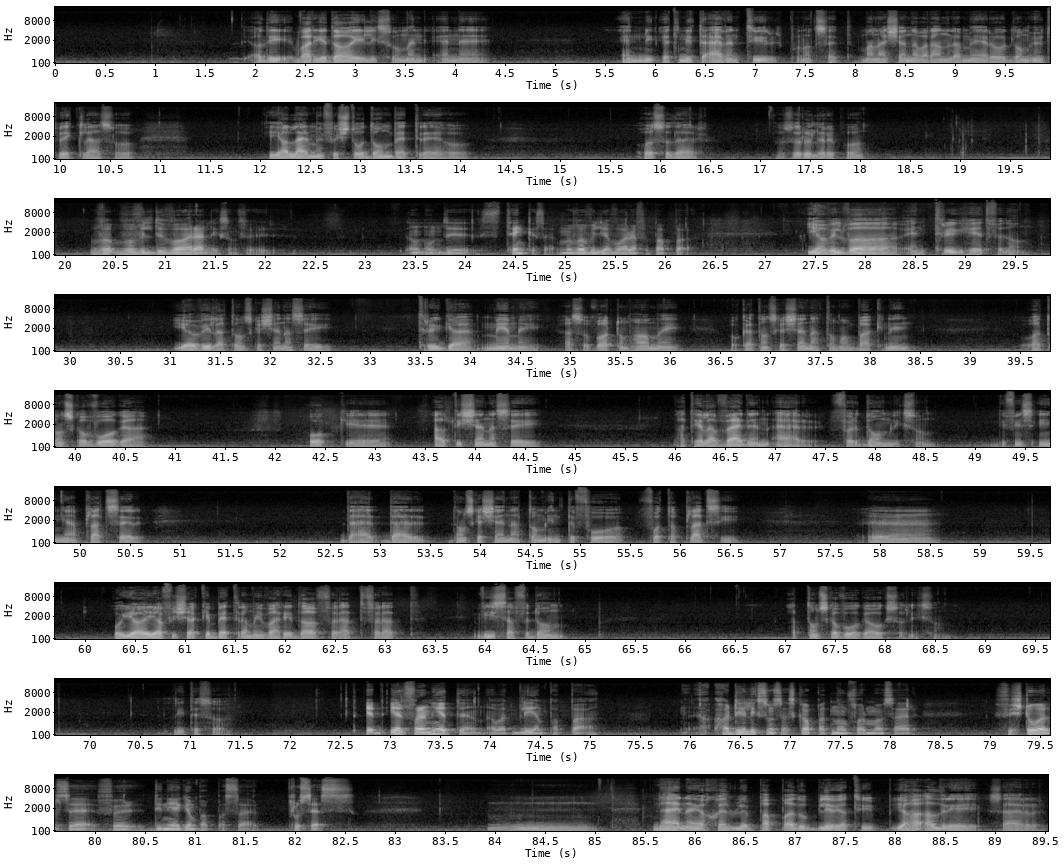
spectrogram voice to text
Ja, det, varje dag är liksom en, en, eh, en, ett nytt äventyr på något sätt. Man lär känna varandra mer och de utvecklas. Och jag lär mig förstå dem bättre och, och sådär. Och så rullar det på. Vad, vad vill du vara liksom för... Om, om du tänker så här, men vad vill jag vara för pappa? Jag vill vara en trygghet för dem. Jag vill att de ska känna sig trygga med mig, alltså vart de har mig. Och att de ska känna att de har backning. Och att de ska våga. Och eh, alltid känna sig att hela världen är för dem liksom. Det finns inga platser där, där de ska känna att de inte får, får ta plats i. Eh, och jag, jag försöker bättra mig varje dag för att, för att visa för dem att de ska våga också liksom. Lite så. Er- Erfarenheten av att bli en pappa, har det liksom så skapat någon form av så här förståelse för din egen pappas så process? Mm. Nej, när jag själv blev pappa då blev jag typ... Jag har aldrig så här...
